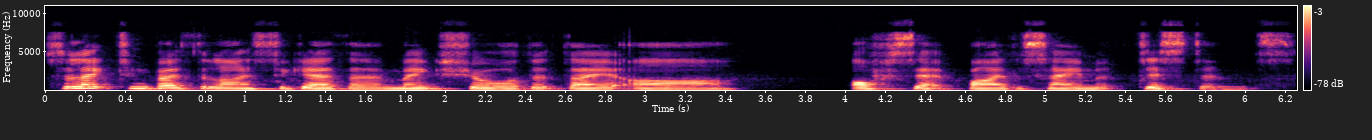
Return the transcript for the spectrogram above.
Selecting both the lines together make sure that they are offset by the same distance.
